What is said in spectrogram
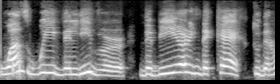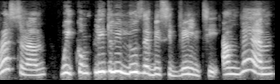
Once we deliver the beer in the keg to the restaurant, we completely lose the visibility. And then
